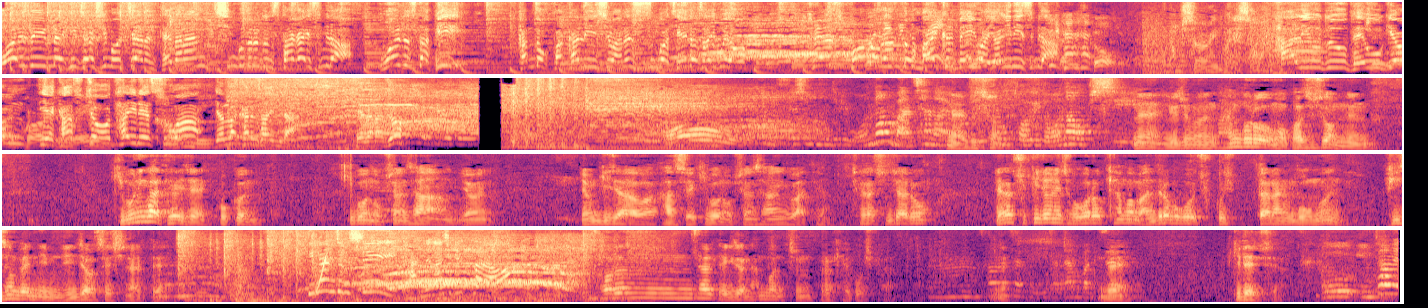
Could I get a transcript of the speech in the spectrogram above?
월드 인맥 희철 씨 못지않은 대단한 친구들을 둔 스타가 있습니다. 월드스타 B! 감독 박할린 씨와는 스승과 제자 사이고요. 트랜스포머 감독 마이클 베이와 인연이 있습니다. I'm sorry, but it's over. 할리우드 배우 겸 예, 가수죠 타이리스와 연락하는 사이입니다. 대단하죠? 있으신 분들이 워낙 많잖아요. 네, 그쵸. 요즘 거의 너나 없이. 네, 요즘은 함부로 뭐 벗을 수 없는 기본인 것 같아요, 이제 복근. 기본 옵션 사항, 연, 연기자와 가수의 기본 옵션 사항인 것 같아요. 제가 진짜로 내가 죽기 전에 저렇게 한번 만들어보고 죽고 싶다라는 몸은 비 선배님 닌자 어쌔신 할 때. 김현중 씨 가능하시겠어요? 서른 살 되기 전에 한 번쯤 그렇게 해보고 싶어요. 서른 살 되기 전에 한 번쯤. 네. 기대해주세요. 뭐 인터넷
